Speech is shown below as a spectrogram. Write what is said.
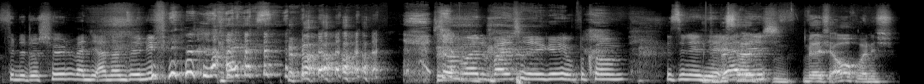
finde das schön, wenn die anderen sehen, wie viele Likes ich habe meine Beiträge bekommen. Wir sind ja hier halt ehrlich. Halt, Wäre ich auch, wenn ich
